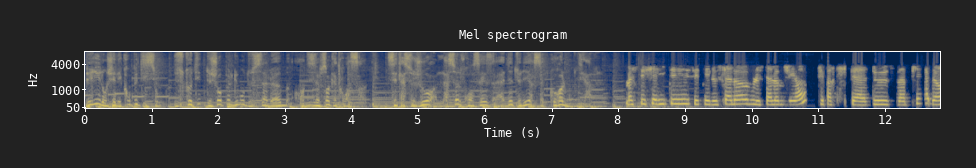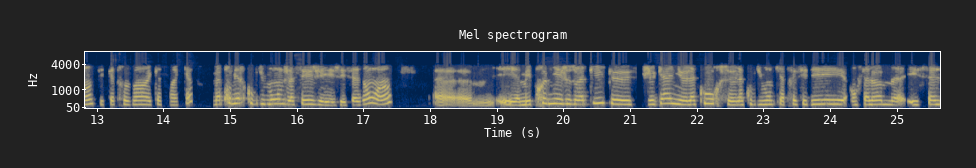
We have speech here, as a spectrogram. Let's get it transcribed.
Perrine enchaîne les compétitions jusqu'au titre de championne du monde de slalom en 1985. C'est à ce jour la seule française à détenir cette couronne mondiale. Ma spécialité, c'était le slalom, le slalom géant. J'ai participé à deux Olympiades, hein, c'est 80 et 84. Ma première Coupe du Monde, je la j'ai j'ai 16 ans. Hein. Euh, et mes premiers Jeux Olympiques, euh, je gagne la course, la Coupe du Monde qui a précédé en slalom et celle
